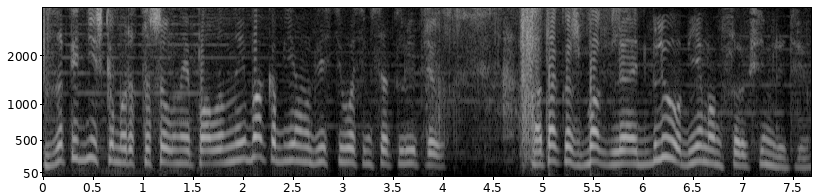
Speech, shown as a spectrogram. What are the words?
За підніжками розташований паливний бак об'ємом 280 літрів, а також бак для AdBlue об'ємом 47 літрів.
